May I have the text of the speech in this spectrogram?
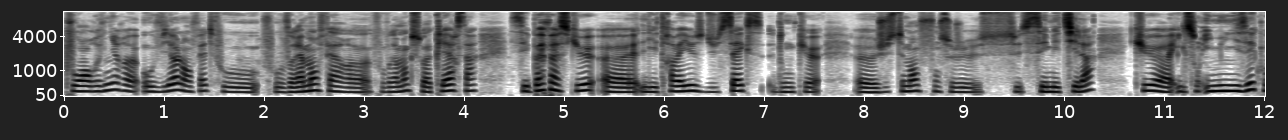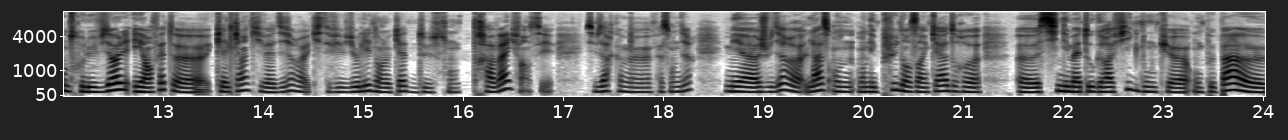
pour en revenir au viol, en fait, faut, faut vraiment faire, faut vraiment que ce soit clair ça. C'est pas parce que les travailleuses du sexe, donc justement, font ce, ces métiers-là, qu'ils euh, sont immunisés contre le viol. Et en fait, euh, quelqu'un qui va dire s'est fait violer dans le cadre de son travail, enfin, c'est bizarre comme euh, façon de dire, mais je veux dire, là, on n'est plus dans un cadre cinématographique, donc on ne peut pas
